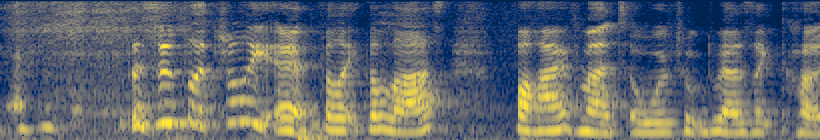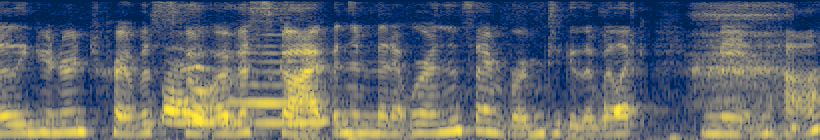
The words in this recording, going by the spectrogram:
this is literally it. For like the last five months, all we've talked about is like Kylie Jenner and Travis Scott over Skype, and the minute we're in the same room together, we're like men, huh?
